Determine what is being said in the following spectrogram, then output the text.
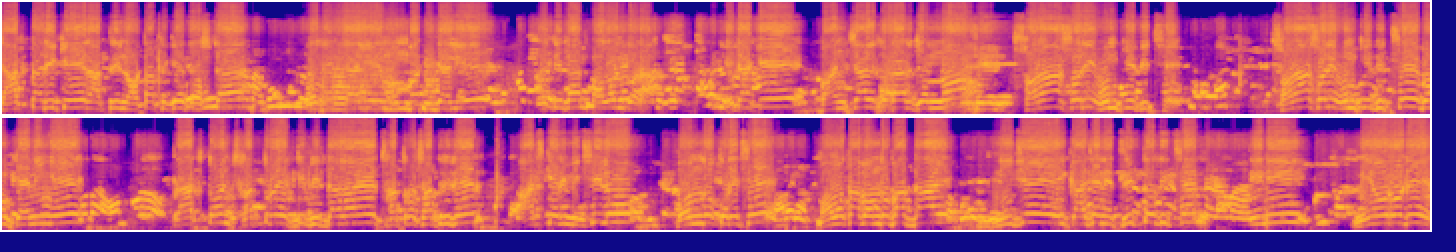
চার তারিখে রাত্রি নটা থেকে দশটা জ্বালিয়ে, মোমবাতি জ্বালিয়ে প্রতিবাদ পালন করা। এটাকে বানচাল করার জন্য সরাসরি হুমকি দিচ্ছে। সরাসরি হুমকি দিচ্ছে এবং ক্যানিং এ প্রাক্তন ছাত্র একটি বিদ্যালয়ের ছাত্রছাত্রীদের আজকের মিছিলও বন্ধ করেছে। মমতা বন্দ্যোপাধ্যায় নিজে এই কাজে নেতৃত্ব দিচ্ছেন। তিনি মেয়র রোডের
